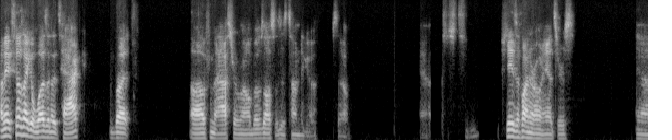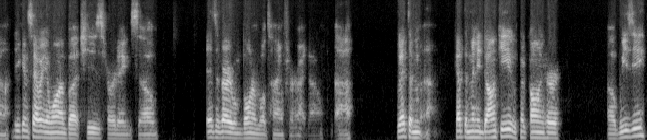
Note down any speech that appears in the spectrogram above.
I mean, it feels like it was an attack, but uh, from the astral realm, but it was also this time to go. So, yeah, just, she needs to find her own answers. Yeah, you can say what you want, but she's hurting, so it's a very vulnerable time for her right now. Uh, we got the got the mini donkey. We're calling her uh, Wheezy.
